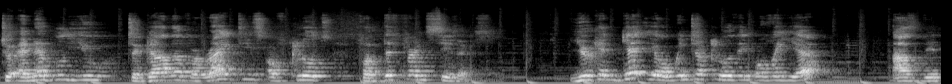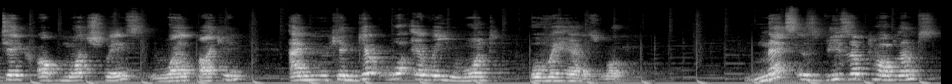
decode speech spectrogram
to enable you to gather varieties of clothes for different seasons. You can get your winter clothing over here as they take up much space while packing and you can get whatever you want over here as well. Next is visa problems.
